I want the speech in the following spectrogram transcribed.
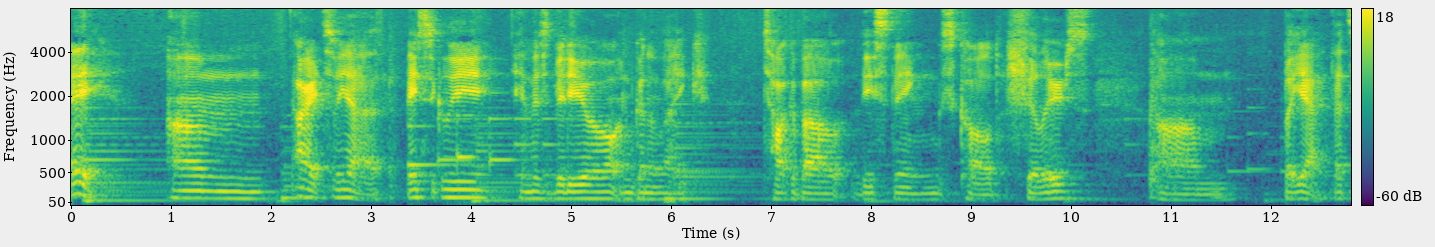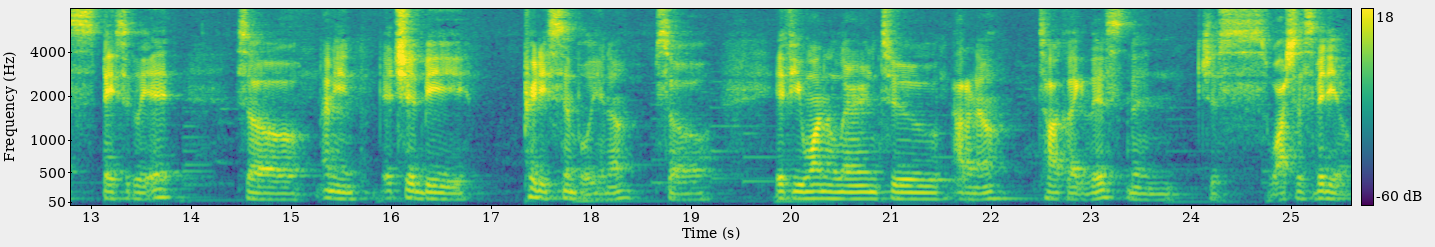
Hey, um, alright, so yeah, basically in this video I'm gonna like talk about these things called fillers. Um, but yeah, that's basically it. So, I mean, it should be pretty simple, you know? So, if you want to learn to, I don't know, talk like this, then just watch this video.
